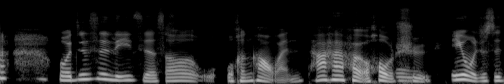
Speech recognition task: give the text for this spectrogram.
我就是离职的时候，我我很好玩，它还还有后续，嗯、因为我就是。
